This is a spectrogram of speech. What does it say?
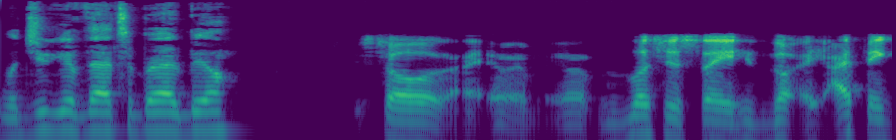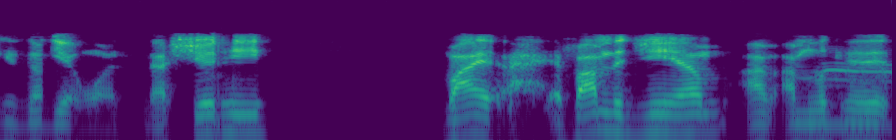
Would you give that to Brad Beal? So uh, uh, let's just say he's. Go- I think he's gonna get one. Now, should he? My, if I'm the GM, I'm, I'm looking at.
